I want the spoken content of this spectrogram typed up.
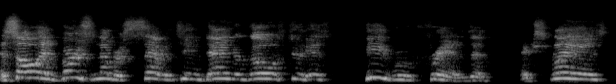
And so in verse number 17, Daniel goes to his Hebrew friends and explains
